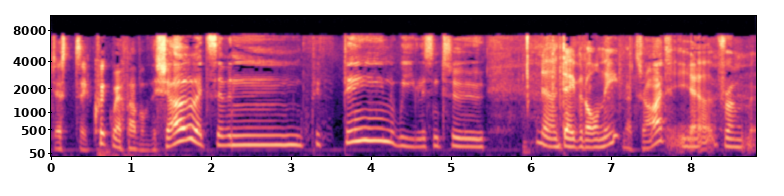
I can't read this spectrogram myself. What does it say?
Just a quick wrap up of the show at 7.15. We listened to... Uh, David Olney. That's right. Yeah, from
